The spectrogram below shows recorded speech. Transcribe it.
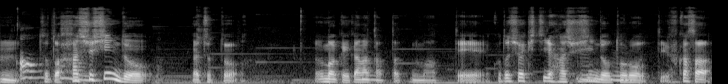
うん、ちあょっとハッシュ振動がちょっとうまくいかなかったっていうのもあって今年はきっちりハッシュ振動を取ろうっていう深さ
